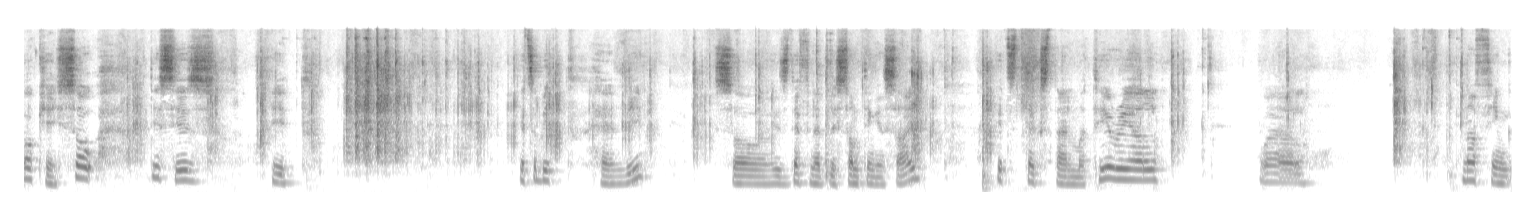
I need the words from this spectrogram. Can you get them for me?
Okay, so this is it. It's a bit heavy, so it's definitely something inside. It's textile material. Well, nothing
